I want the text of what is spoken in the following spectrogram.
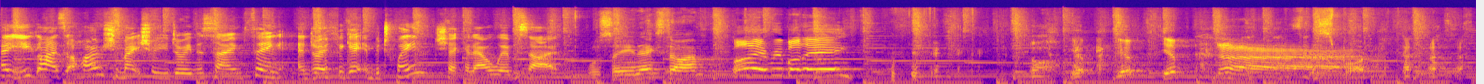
Hey, you guys at home should make sure you're doing the same thing. And don't forget, in between, check out our website. We'll see you next time. Bye, everybody. oh, yep, yep, yep. Ah. Spot.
